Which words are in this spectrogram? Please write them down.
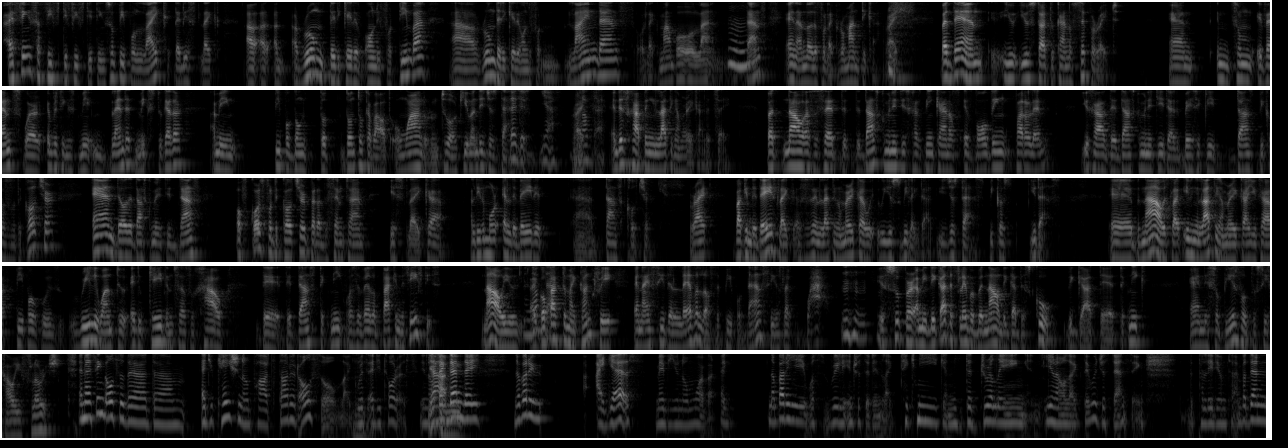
I think it's a 50 50 thing. Some people like that is like a, a, a room dedicated only for timba, a room dedicated only for line dance or like mambo line Mhm. dance, and another for like romantica, right? but then you, you start to kind of separate. And in some events where everything is mi- blended, mixed together, I mean, people don't, don't talk about on one or on two or Cuban, they just dance. They do. Yeah, I love that. And this happened in Latin America, let's say. But now, as I said, the, the dance communities has been kind of evolving parallel. You have the dance community that basically dance because of the culture, and the other dance community dance, of course, for the culture, but at the same time, is like uh, a little more elevated uh, dance culture, right? Back in the days, like as I said in Latin America, we, we used to be like that. You just dance because you dance. Uh, but now it's like even in Latin America, you have people who really want to educate themselves on how the, the dance technique was developed back in the 50s. Now you, I I, go that. back to my country and I see the level of the people dancing. It's like, wow, Mm-hmm. it's super. I mean, they got the flavor, but now they got the school, they got the technique. And it's so beautiful to see how it flourished. And I think also the the um, educational part started also like with Eddie Torres. You know, Mm. Yeah, back I then mean- they nobody, I guess maybe you know more, but I, nobody was really interested in like technique and the drilling and you know like they were just dancing, the Palladium time. But then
